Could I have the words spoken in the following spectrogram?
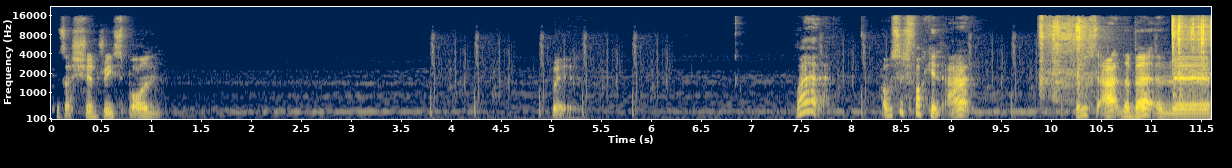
Because I should respawn. Wait. What? I was just fucking at. I was just at the bit and uh...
